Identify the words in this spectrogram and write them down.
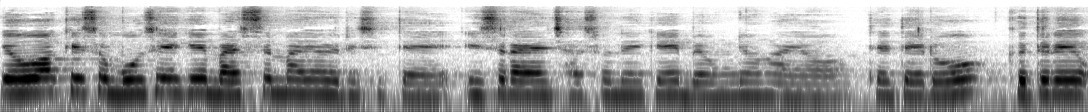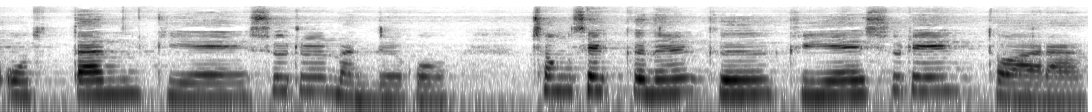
여호와께서 모세에게 말씀하여 이르시되 이스라엘 자손에게 명령하여 대대로 그들의 옷단 귀에 술을 만들고 청색 끈을 그 귀의 술에 더하라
